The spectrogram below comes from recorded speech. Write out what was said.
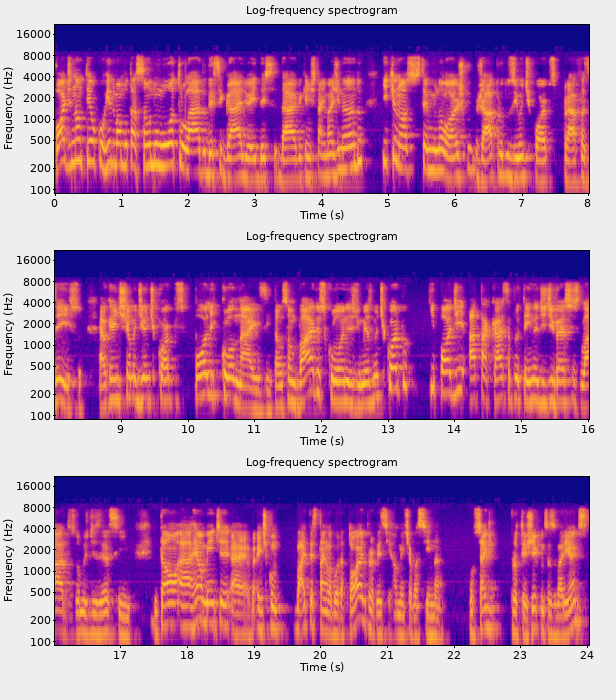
pode não ter ocorrido uma mutação no outro lado desse galho aí desse, da árvore que a gente está imaginando e que o nosso sistema imunológico já produziu anticorpos para fazer isso. É o que a gente chama de anticorpos policlonais. Então, são vários clones de um mesmo anticorpo que pode atacar essa proteína de diversos lados, vamos dizer assim. Então, uh, realmente, uh, a gente vai testar em laboratório para ver se realmente a vacina consegue proteger contra essas variantes,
